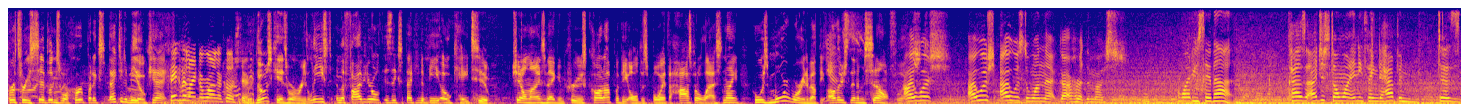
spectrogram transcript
Her three siblings were hurt but expected to be okay. Think of it like a roller coaster. Those kids were released, and the five-year-old is expected to be okay too. Channel 9's Megan Cruz caught up with the oldest boy at the hospital last night, who was more worried about the others than himself. I wish, I wish I was the one that got hurt the most. Why do you say that? Cause I just don't want anything to happen to his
